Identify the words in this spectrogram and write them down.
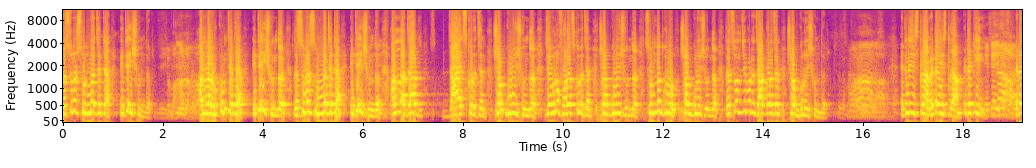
রসুলের সুন্নাহ যেটা এটাই সুন্দর। আল্লাহর হুকুম যেটা এটাই সুন্দর। রসুলের সুন্নাহ যেটা এটাই সুন্দর। আল্লাহ যা জায়েজ করেছেন সবগুলোই সুন্দর। যেগুলো ফরজ করেছেন সবগুলোই সুন্দর। সুন্নতগুলো সবগুলোই সুন্দর। রসুল জীবনে যা করেছেন সবগুলোই সুন্দর। এখানে ইসলাম এটা ইসলাম। এটা কি? এটা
